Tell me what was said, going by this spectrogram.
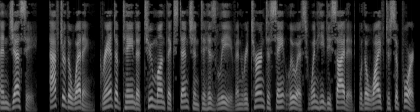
and Jesse. After the wedding, Grant obtained a two-month extension to his leave and returned to St. Louis when he decided, with a wife to support,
